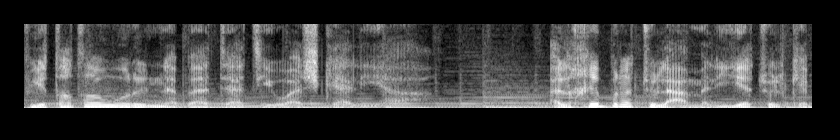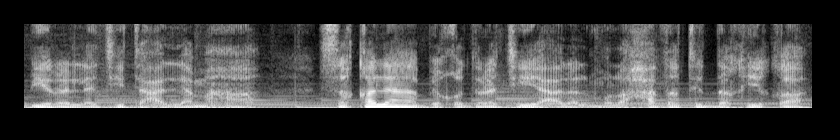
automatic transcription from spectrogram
في تطور النباتات وأشكالها. الخبرة العملية الكبيرة التي تعلمها صقلها بقدرته على الملاحظة الدقيقة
